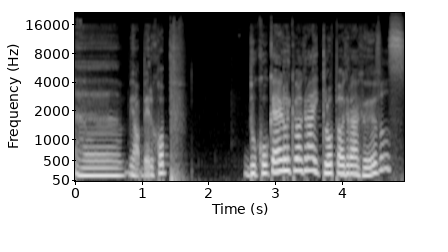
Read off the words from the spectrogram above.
uh, ja, bergop doe ik ook eigenlijk wel graag. Ik loop wel graag heuvels.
